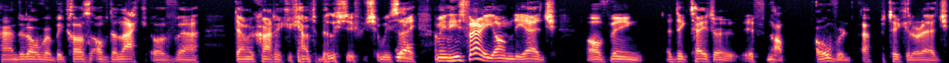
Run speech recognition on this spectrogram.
handed over because of the lack of uh, democratic accountability, should we say. Yeah. I mean, he's very on the edge of being a dictator, if not over that particular edge.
